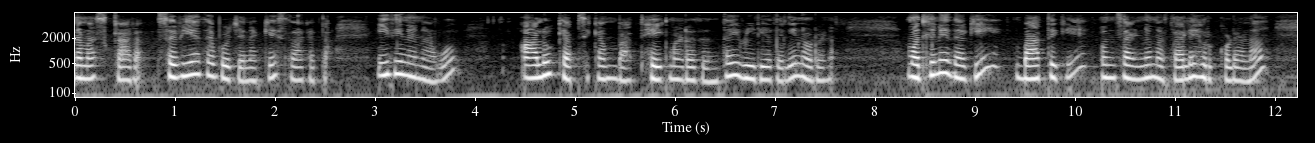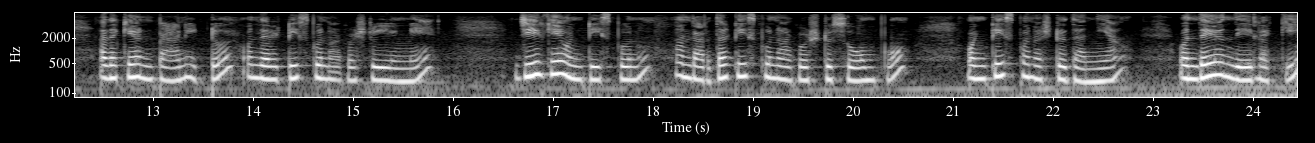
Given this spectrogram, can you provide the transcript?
ನಮಸ್ಕಾರ. ಸವಿಯಾದ ಭೋಜನಕ್ಕೆ ಸ್ವಾಗತ. ಈ ದಿನ ನಾವು ಆಲೂ ಕ್ಯಾಪ್ಸಿಕಮ್ ಬಾತ್ ಹೇಗೆ ಮಾಡೋದು ಅಂತ ಈ ವಿಡಿಯೋದಲ್ಲಿ ನೋಡೋಣ. ಮೊದಲನೇದಾಗಿ ಬಾತಿಗೆ ಒಂದು ಸಣ್ಣ ಮಸಾಲೆ ಹುರ್ಕೊಳ್ಳೋಣ. ಅದಕ್ಕೆ ಒಂದು ಪ್ಯಾನ್ ಇಟ್ಟು ಒಂದೆರಡು ಟೀ ಸ್ಪೂನ್ ಆಗೋಷ್ಟು ಎಣ್ಣೆ, ಜೀರಿಗೆ ಒಂದು ಟೀ ಸ್ಪೂನು ಒಂದು ಅರ್ಧ ಟೀ ಸ್ಪೂನ್ ಆಗೋಷ್ಟು ಸೋಂಪು, ಒಂದು ಟೀ ಸ್ಪೂನಷ್ಟು ಧನಿಯಾ, ಒಂದೇ ಒಂದು ಏಲಕ್ಕಿ,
